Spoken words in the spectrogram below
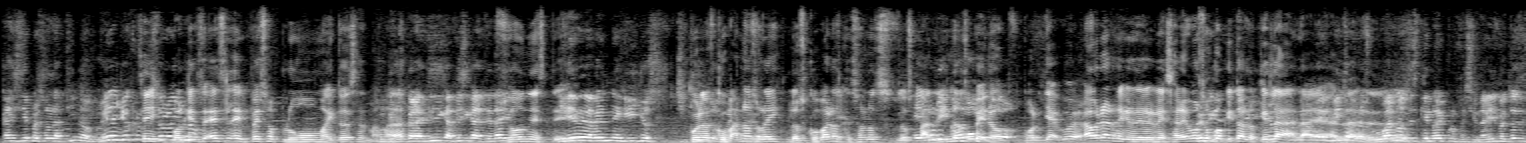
casi siempre son latinos, güey. Mira, yo creo que Sí, solo hay porque uno- es, es el peso pluma y todas esas Porque mamadas. tu característica física te da. y- Son, este- Y debe de haber negrillos chiquitos. Pues los güey, cubanos, pero- rey, los cubanos que son los, los único padrinos, pero por ya, ahora reg- regresaremos un que- poquito a lo que es la... la- de la- los cubanos es que no hay profesionalismo, entonces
